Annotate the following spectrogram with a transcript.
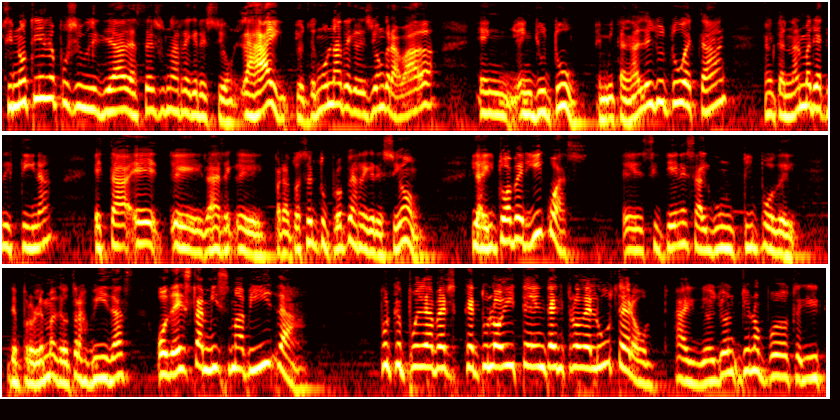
si no tiene la posibilidad de hacerse una regresión, las hay. Yo tengo una regresión grabada en, en YouTube. En mi canal de YouTube está, en el canal María Cristina, está eh, eh, eh, para tú hacer tu propia regresión. Y ahí tú averiguas eh, si tienes algún tipo de, de problema de otras vidas o de esta misma vida. Porque puede haber que tú lo oíste en- dentro del útero. Ay, Dios, yo, yo no puedo seguir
